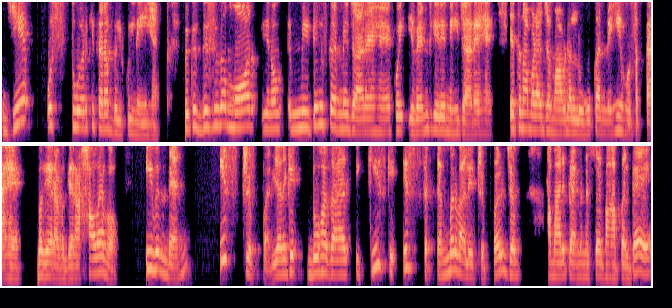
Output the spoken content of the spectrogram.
ये उस टूर की तरह बिल्कुल नहीं है। Because this is a more you know meetings करने जा रहे हैं, कोई इवेंट के लिए नहीं जा रहे हैं, इतना बड़ा जमावड़ा लोगों का नहीं हो सकता है, वगैरह वगैरह। हाउ इवन देन इस ट्रिप पर, यानी कि 2021 के इस सितंबर वाले ट्रिप पर, जब हमारे प्राइम मिनिस्टर वहाँ पर गए,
